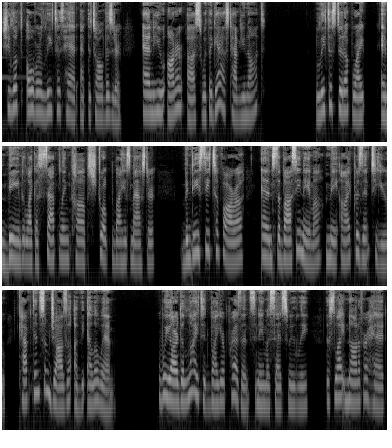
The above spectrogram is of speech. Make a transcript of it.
She looked over Lita's head at the tall visitor. And you honor us with a guest, have you not? Lita stood upright and beamed like a sapling cub stroked by his master. Bendisi Tafara and Sabasi Nema, may I present to you Captain Semjaza of the Elohim. We are delighted by your presence, Nema said smoothly. The slight nod of her head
